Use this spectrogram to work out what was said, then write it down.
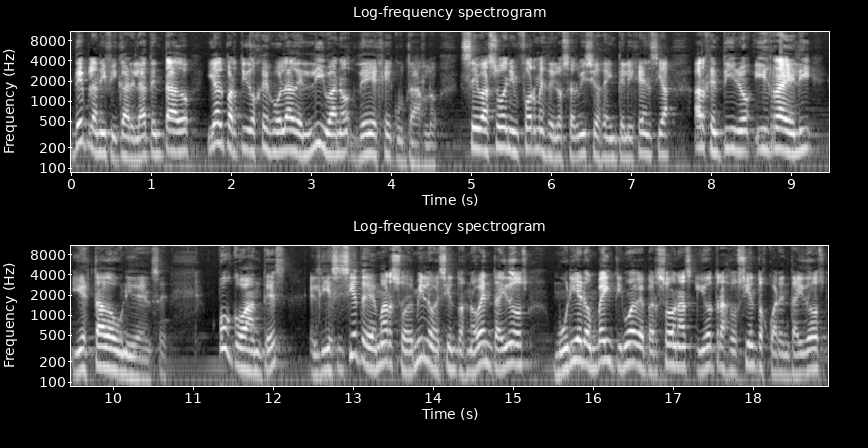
de planificar el atentado y al partido Hezbollah del Líbano de ejecutarlo. Se basó en informes de los servicios de inteligencia argentino, israelí y estadounidense. Poco antes, el 17 de marzo de 1992, Murieron 29 personas y otras 242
